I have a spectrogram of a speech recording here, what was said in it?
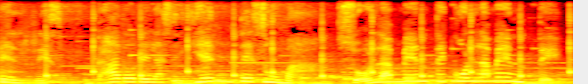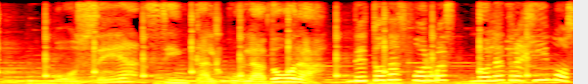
el resultado de la siguiente suma. Solamente con la mente. O sea, sin calculadora. De todas formas, no la trajimos.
